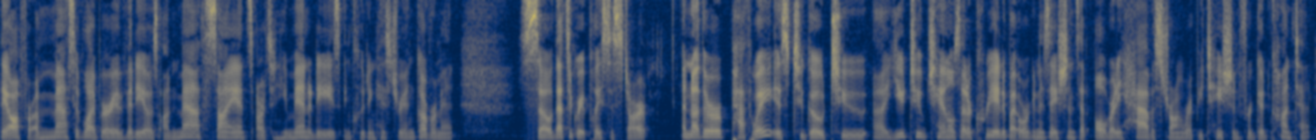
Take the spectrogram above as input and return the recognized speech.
They offer a massive library of videos on math, science, arts and humanities, including history and government. So that's a great place to start. Another pathway is to go to uh, YouTube channels that are created by organizations that already have a strong reputation for good content,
